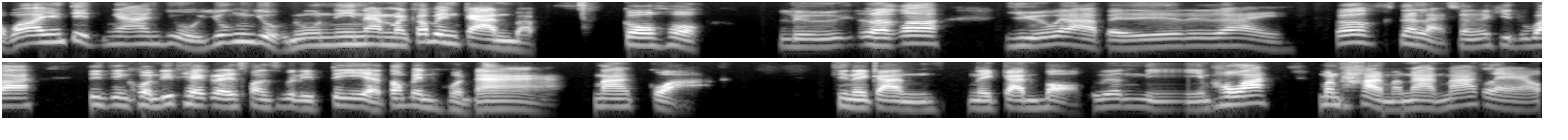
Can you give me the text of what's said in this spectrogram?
บอกว่ายังติดงานอยู่ยุ่งอยู่นู่นนี่นั่นมันก็เป็นการแบบโกหก หรือแล้วก็ยื้อเวลาไปเรื่อยๆก็นั่นแหละฉันก็คิดว่าจริงๆ คนที่ take responsibility อะต้องเป็นหัวหน้ามากกว่า ที่ในการในการบอกเรื่องนี้ เพราะว่ามันผ่านมานานมากแล้ว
